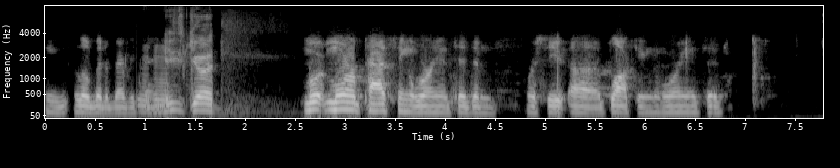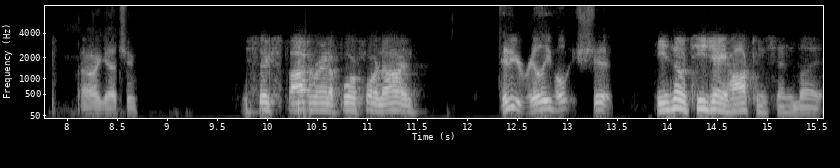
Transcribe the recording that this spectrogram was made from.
a little bit of everything. Mhm. He's good. More more passing oriented than receive uh, blocking oriented. Oh, I got you. He's six five, ran a four four nine. Did he really? Holy shit. He's no T.J. Hockenson, but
